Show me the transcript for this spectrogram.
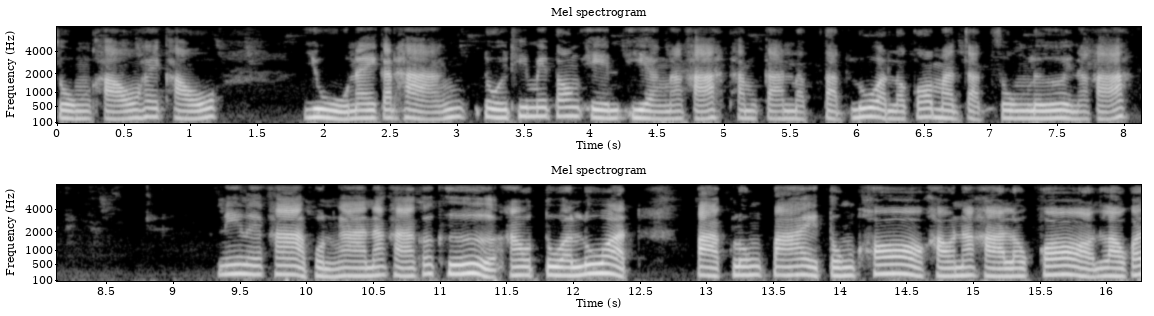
ทรงเขาให้เขา อยู่ในกระถางโดยที่ไม่ต้องเอ็นเอียงนะคะทำการแบบตัดลวดแล้วก็มาจัดทรงเลยนะคะ นี่เลยค่ะผลงานนะคะก็คือเอาตัวลวดปักลงไปตรงข้อเขานะคะแล้วก็เราก็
